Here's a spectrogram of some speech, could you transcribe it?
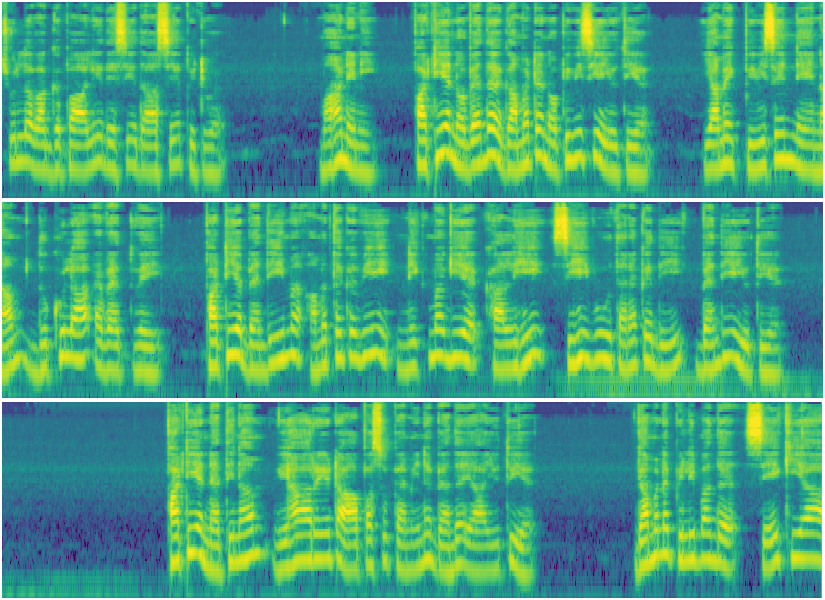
චුල්ල වග්ගපාළිය 216 පිටුව මහණෙනි පටිය නොබැඳ ගමට නොපිවිසිය යුතුය යමෙක් පිවිසෙන්නේ නම් දුකුලා ඇවැත් වෙයි පටිය බැඳීම අමතක වී නික්ම ගිය කලෙහි සිහි වූ තැනකදී බැඳිය යුතුය පටිය නැතිනම් විහාරයට ආපසු පැමිණ බැඳ යා යුතුය. ගමන පිළිබඳ සේකියා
